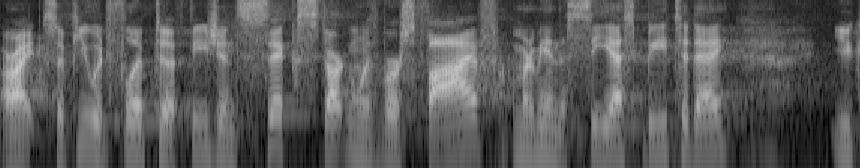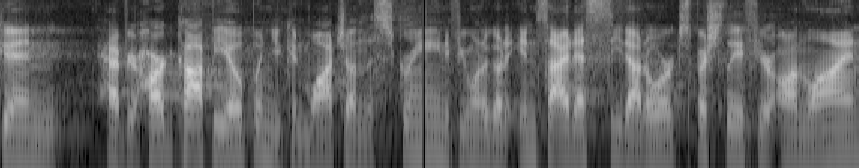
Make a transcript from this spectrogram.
All right, so if you would flip to Ephesians 6, starting with verse 5, I'm going to be in the CSB today. You can have your hard copy open, you can watch on the screen. If you want to go to insidesc.org, especially if you're online,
